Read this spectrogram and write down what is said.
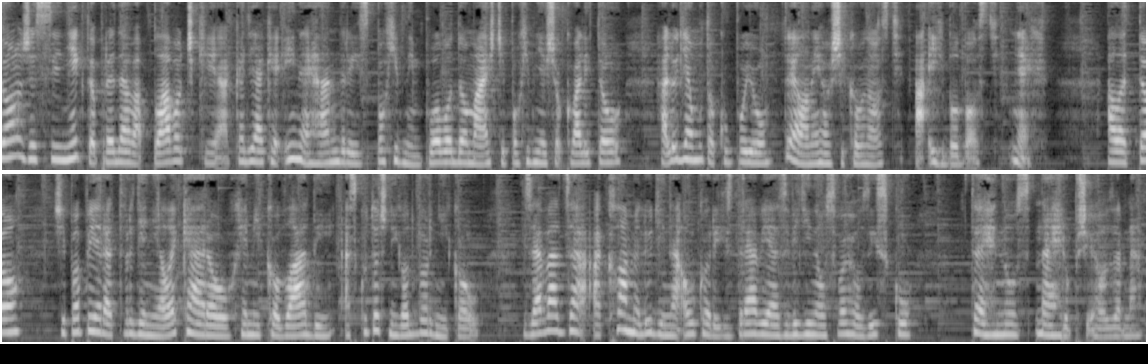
To, že si niekto predáva plavočky a kadejaké iné handry s pochybným pôvodom a ešte pochybnejšou kvalitou a ľudia mu to kupujú, to je len jeho šikovnosť a ich blbosť. Nech. Ale to, že popiera tvrdenie lekárov, chemikov vlády a skutočných odborníkov, zavádza a klame ľudí na úkor ich zdravia s vidinou svojho zisku, to je hnus najhrubšieho zrna.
